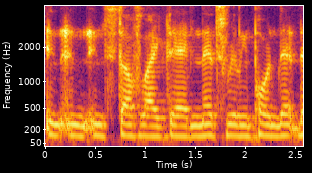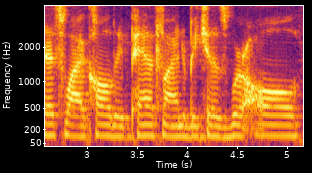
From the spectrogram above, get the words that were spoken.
and, and, and stuff like that. And that's really important. That, that's why i called it pathfinder because we're all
